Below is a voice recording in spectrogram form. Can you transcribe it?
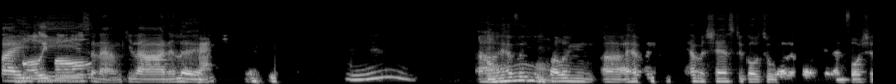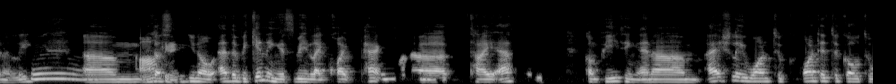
ไปที่ volleyball สนามกีฬานั่นเลย match อืม Uh, I haven't been Oh. following. Uh, I haven't have a chance to go to volleyball yet, unfortunately. อืม Um, because Okay. you know, at the beginning, it's been like quite packed for uh, Thai athletes competing, and um, I actually want to wanted to go to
